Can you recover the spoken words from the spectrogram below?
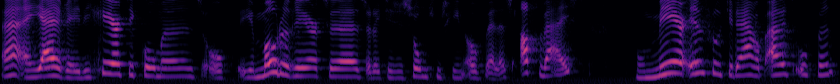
En jij redigeert die comments of je modereert ze, zodat je ze soms misschien ook wel eens afwijst. Hoe meer invloed je daarop uitoefent,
